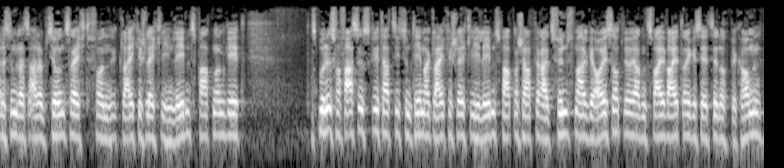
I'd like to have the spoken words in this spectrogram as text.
weil es um das Adoptionsrecht von gleichgeschlechtlichen Lebenspartnern geht. Das Bundesverfassungsgericht hat sich zum Thema gleichgeschlechtliche Lebenspartnerschaft bereits fünfmal geäußert. Wir werden zwei weitere Gesetze noch bekommen.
